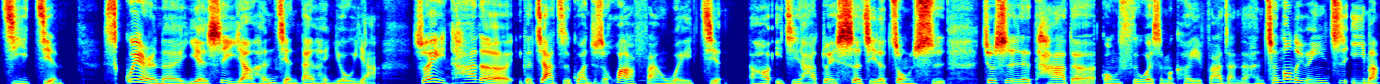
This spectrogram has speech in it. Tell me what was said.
极简，Square 呢也是一样，很简单、很优雅。所以他的一个价值观就是化繁为简。然后以及他对设计的重视，就是他的公司为什么可以发展的很成功的原因之一嘛。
